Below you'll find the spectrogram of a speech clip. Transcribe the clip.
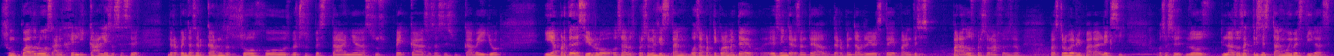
son cuadros angelicales, o sea, de repente acercarnos a sus ojos, ver sus pestañas, sus pecas, o sea, su cabello. Y aparte de decirlo, o sea, los personajes están, o sea, particularmente es interesante de repente abrir este paréntesis para dos personajes, o sea, para Strawberry y para Lexi. O sea, los, las dos actrices están muy vestidas.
